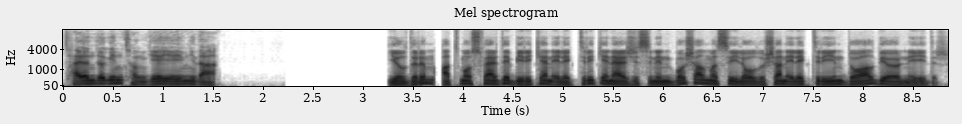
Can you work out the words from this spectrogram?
자연적인 전기의 예입니다. Yıldırım, atmosferde biriken elektrik enerjisinin boşalmasıyla oluşan elektriğin doğal bir örneğidir.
